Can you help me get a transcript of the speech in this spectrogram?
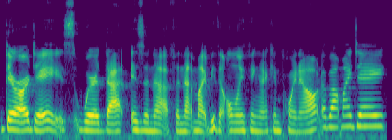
there are days where that is enough, and that might be the only thing I can point out about my day.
